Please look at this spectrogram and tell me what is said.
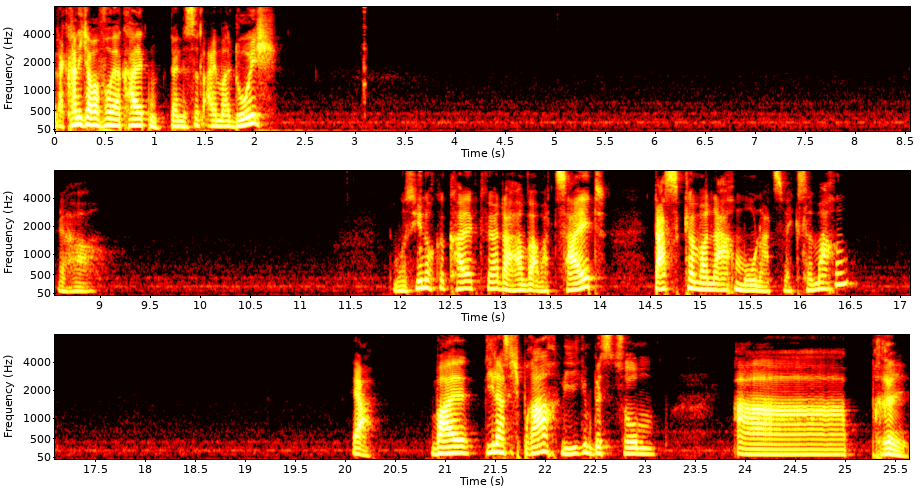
Da kann ich aber vorher kalken. Dann ist das einmal durch. Ja. Da muss hier noch gekalkt werden. Da haben wir aber Zeit. Das können wir nach dem Monatswechsel machen. Ja, weil die lasse ich brach liegen bis zum April.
